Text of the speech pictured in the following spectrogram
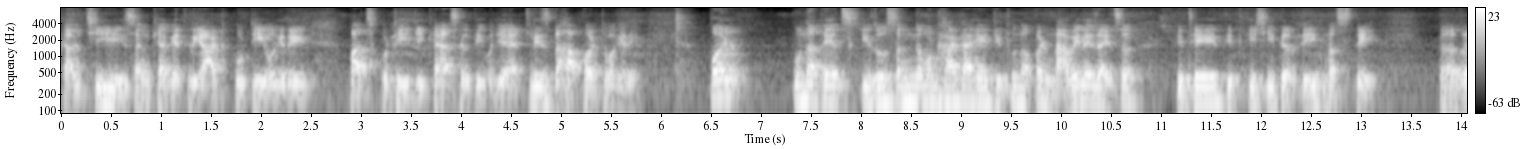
कालची संख्या काहीतरी आठ कोटी वगैरे पाच कोटी जी काय असेल ती म्हणजे ॲटलिस्ट दहा पट वगैरे. पण पुन्हा तेच की जो संगम घाट आहे जिथून आपण नावेने जायचं तिथे तितकीशी गर्दी नसते. तर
